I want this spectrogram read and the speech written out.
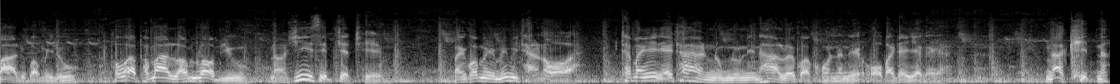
ม่าหรือเปล่าไม่รู้ เพราะว่าพม่าล้อมรอบอยู่เนาะ27เขตหมายความว่าไม่มีทางออกอะทำไมไอ้ทหารหนุ่มๆนี่ห้าร้อยกว่าคนนั้นนี่ยออกไปได้ยังไงอะน่าคิดนะ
